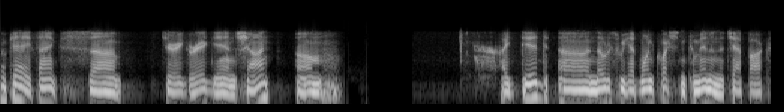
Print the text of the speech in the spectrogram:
Okay, thanks, uh, Jerry, Greg, and Sean. Um, I did uh, notice we had one question come in in the chat box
